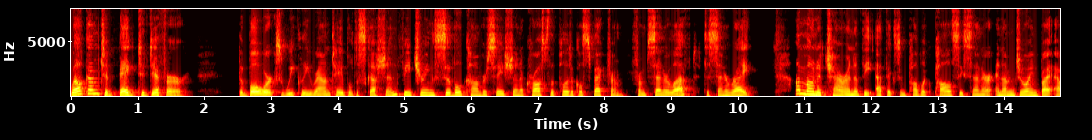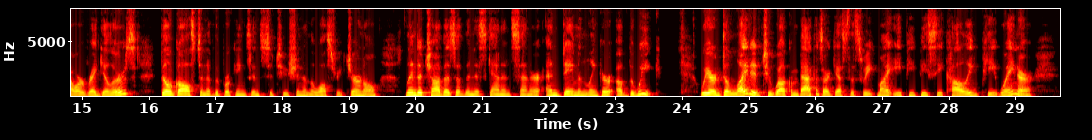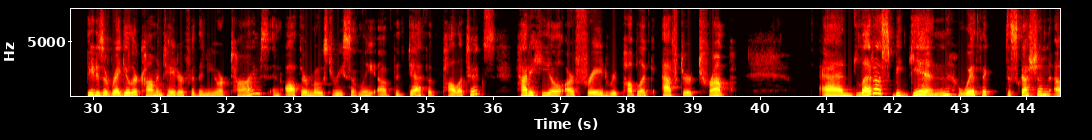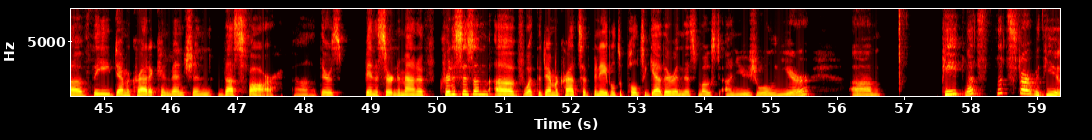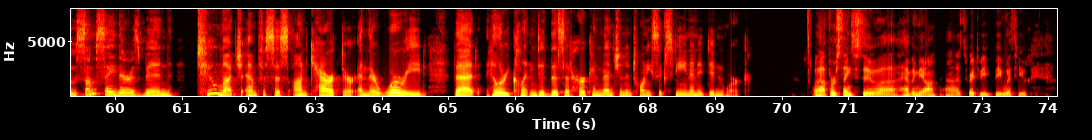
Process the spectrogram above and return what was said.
Welcome to Beg to Differ, the Bulwark's weekly roundtable discussion featuring civil conversation across the political spectrum, from center left to center right. I'm Mona Charen of the Ethics and Public Policy Center, and I'm joined by our regulars Bill Galston of the Brookings Institution and the Wall Street Journal, Linda Chavez of the Niskanen Center, and Damon Linker of The Week. We are delighted to welcome back as our guest this week my EPPC colleague, Pete Wehner. Pete is a regular commentator for the New York Times and author most recently of The Death of Politics How to Heal Our Frayed Republic After Trump. And let us begin with a discussion of the Democratic convention thus far. Uh, there's been a certain amount of criticism of what the Democrats have been able to pull together in this most unusual year. Um, Pete, let's let's start with you. Some say there has been too much emphasis on character, and they're worried that Hillary Clinton did this at her convention in 2016 and it didn't work. Uh, first, thanks to uh, having me on. Uh, it's great to be, be with you.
